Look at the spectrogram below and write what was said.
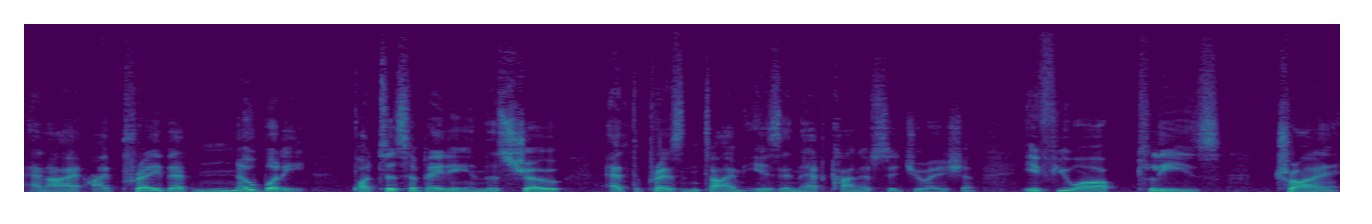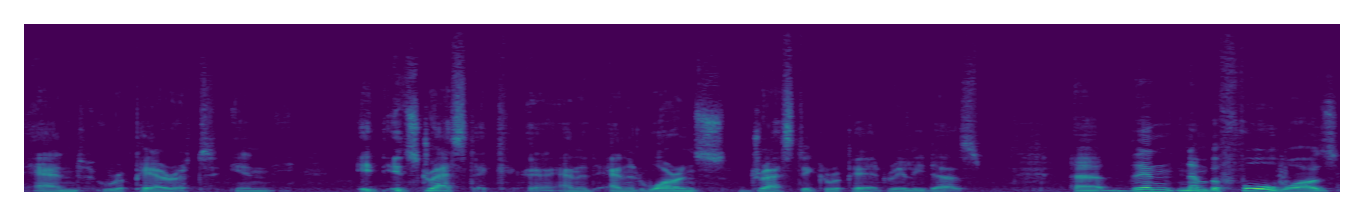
and I, I pray that nobody participating in this show at the present time is in that kind of situation. If you are, please try and repair it. In it, it's drastic, uh, and it and it warrants drastic repair. It really does. Uh, then number four was,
